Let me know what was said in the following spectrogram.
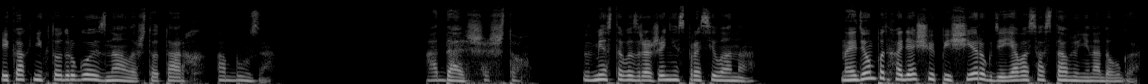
и как никто другой знала, что Тарх — обуза. «А дальше что?» — вместо возражений спросила она. «Найдем подходящую пещеру, где я вас оставлю ненадолго.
